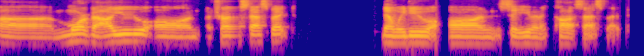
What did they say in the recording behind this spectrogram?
uh, more value on a trust aspect than we do on say even a cost aspect.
